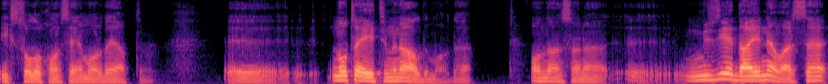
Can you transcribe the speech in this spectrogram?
İlk solo konserimi orada yaptım. Ee, nota eğitimini aldım orada. Ondan sonra e, müziğe dair ne varsa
